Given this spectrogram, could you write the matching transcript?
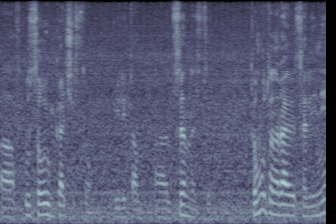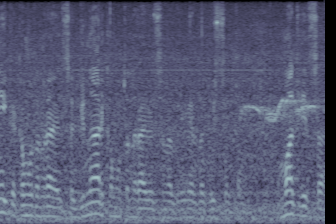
э, вкусовым качествам или там ценностям. Кому-то нравится линейка, кому-то нравится бинар, кому-то нравится, например, допустим, там, матрица.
